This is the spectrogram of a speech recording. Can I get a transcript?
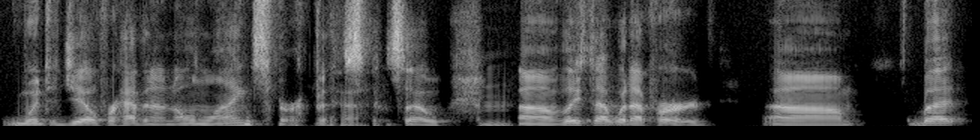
went to jail for having an online service. so, uh, at least that's what I've heard. Um, but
